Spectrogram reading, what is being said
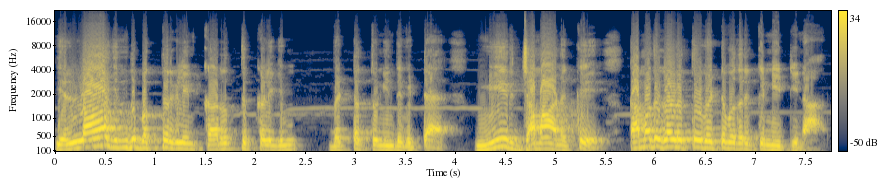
எல்லா இந்து பக்தர்களின் கருத்துக்களையும் வெட்ட துணிந்து விட்ட மீர் ஜமானுக்கு தமது கழுத்தை வெட்டுவதற்கு நீட்டினார்.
